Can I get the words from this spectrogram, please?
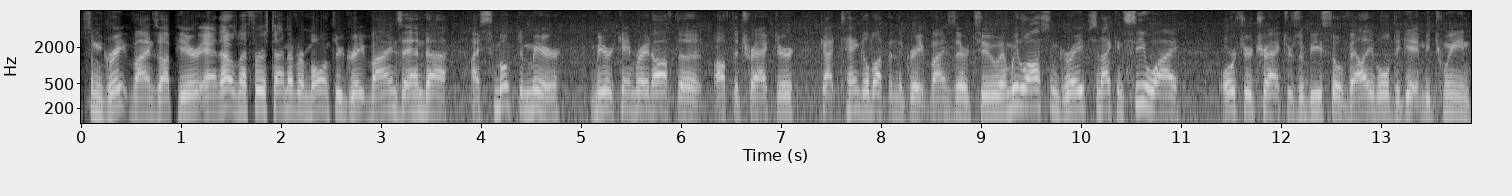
some grapevines up here and that was my first time ever mowing through grapevines and uh, I smoked a mirror. Mirror came right off the, off the tractor, got tangled up in the grapevines there too and we lost some grapes and I can see why orchard tractors would be so valuable to get in between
